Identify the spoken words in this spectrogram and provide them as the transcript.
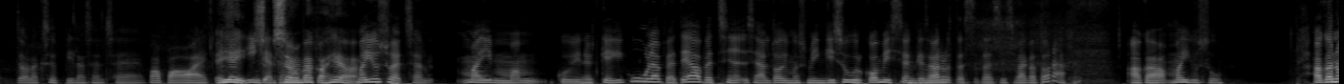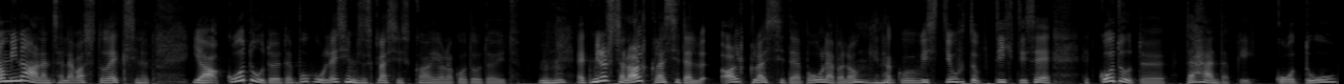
et oleks õpilasel see vaba aeg. ei, ei, see on väga hea. ma ei usu, et seal ma ei, ma, kui nüüd keegi kuuleb ja teab, et seal toimus mingi suur komisjon, kes mm -hmm. arutas seda, siis väga tore. aga ma ei usu aga no mina olen selle vastu eksinud ja kodutööde puhul esimeses klassis ka ei ole kodutöid mm. -hmm. et minu arust seal algklassidel, algklasside poole peal ongi nagu vist juhtub tihti see, et kodutöö tähendabki kodu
